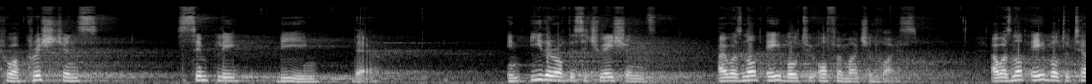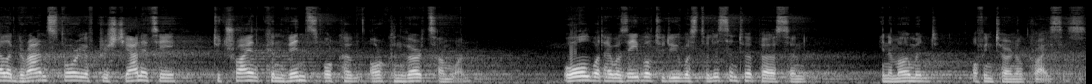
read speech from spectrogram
who are Christians simply being there. In either of the situations, I was not able to offer much advice. I was not able to tell a grand story of Christianity to try and convince or, con- or convert someone. All what I was able to do was to listen to a person in a moment of internal crisis.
